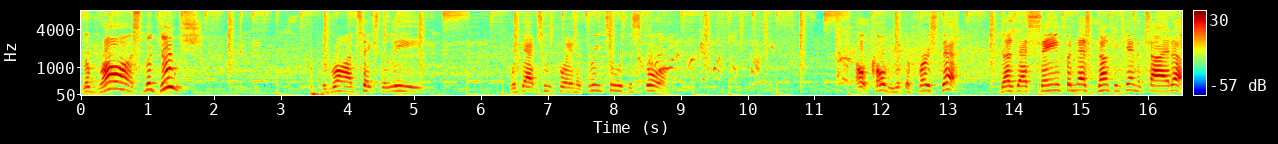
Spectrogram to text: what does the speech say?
LeBron Spadoosh. LeBron takes the lead with that two-pointer. 3-2 is the score. Oh, Kobe with the first step. Does that same finesse dunk again to tie it up.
